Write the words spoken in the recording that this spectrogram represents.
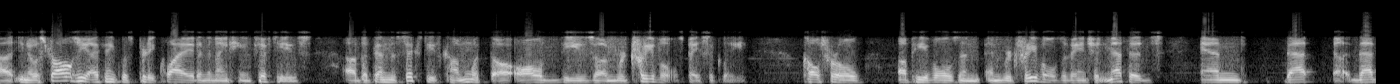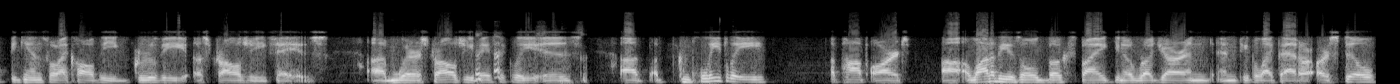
Uh, you know, astrology, I think, was pretty quiet in the 1950s, uh, but then the 60s come with the, all of these um, retrievals, basically, cultural upheavals and, and retrievals of ancient methods, and that uh, that begins what I call the groovy astrology phase um, where astrology basically is uh, completely a pop art. Uh, a lot of these old books by you know Rudhyar and and people like that are, are still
